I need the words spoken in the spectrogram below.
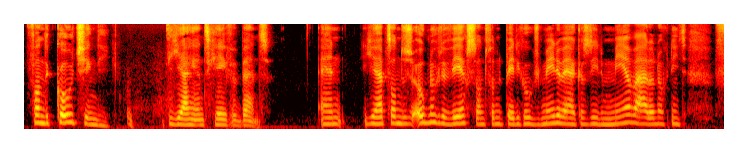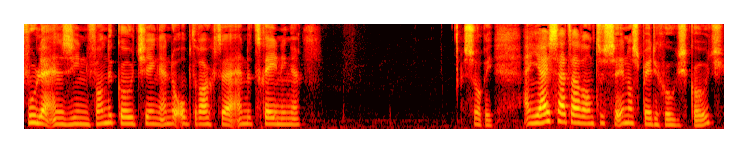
van de coaching die, die jij aan het geven bent? En je hebt dan dus ook nog de weerstand van de pedagogische medewerkers die de meerwaarde nog niet voelen en zien van de coaching en de opdrachten en de trainingen. Sorry. En jij staat daar dan tussenin als pedagogisch coach.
